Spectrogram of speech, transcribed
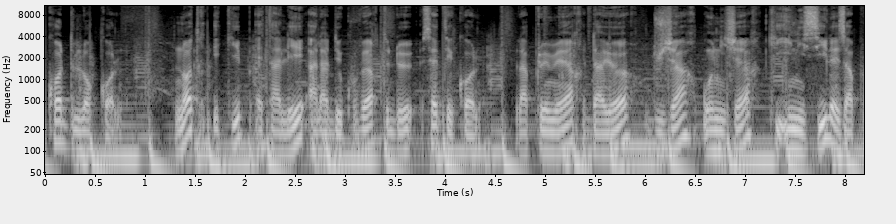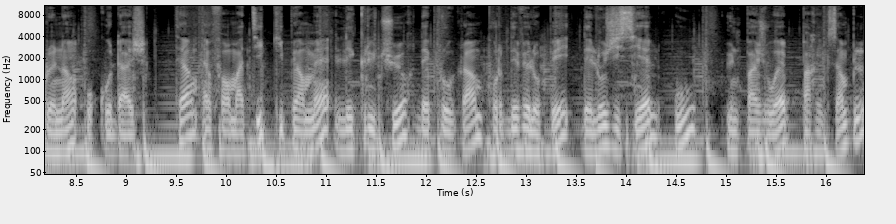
Code Local. Notre équipe est allée à la découverte de cette école, la première d'ailleurs du genre au Niger qui initie les apprenants au codage, terme informatique qui permet l'écriture des programmes pour développer des logiciels ou une page web par exemple,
